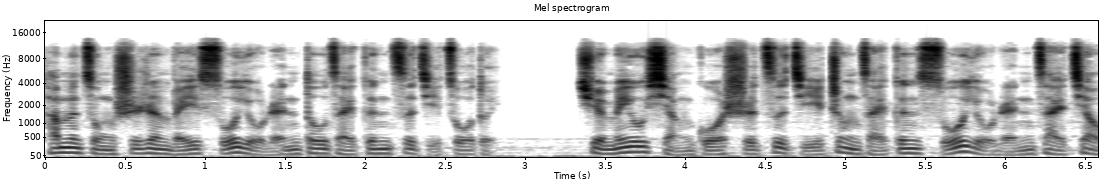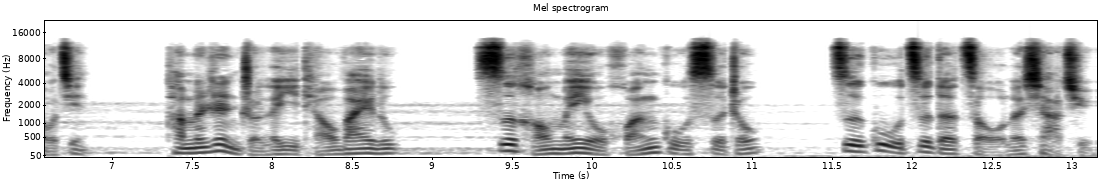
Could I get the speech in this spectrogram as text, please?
他们总是认为所有人都在跟自己作对，却没有想过是自己正在跟所有人在较劲。他们认准了一条歪路，丝毫没有环顾四周，自顾自地走了下去，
